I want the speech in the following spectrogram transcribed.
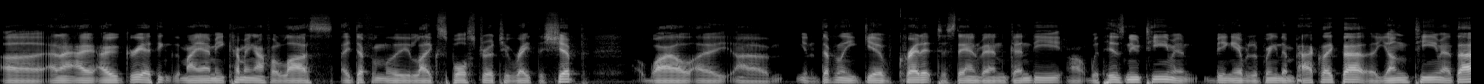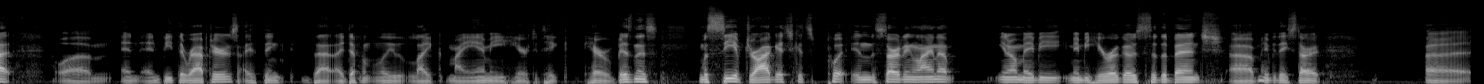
Uh, and I, I agree. I think that Miami coming off a loss, I definitely like Spoelstra to right the ship. While I, um, you know, definitely give credit to Stan Van Gundy uh, with his new team and being able to bring them back like that, a young team at that, um, and and beat the Raptors. I think that I definitely like Miami here to take care of business. We'll see if Dragic gets put in the starting lineup. You know, maybe maybe Herro goes to the bench. Uh, maybe they start uh,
